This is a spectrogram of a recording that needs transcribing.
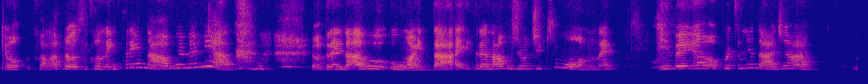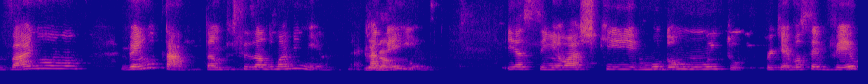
eu falar para você que eu nem treinava o MMA. Eu treinava o Muay Thai e treinava o Jiu de kimono, né? E veio a oportunidade, ah, vai no vem lutar, estamos precisando de uma menina. Acabei Legal. indo. E assim, eu acho que mudou muito, porque você vê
